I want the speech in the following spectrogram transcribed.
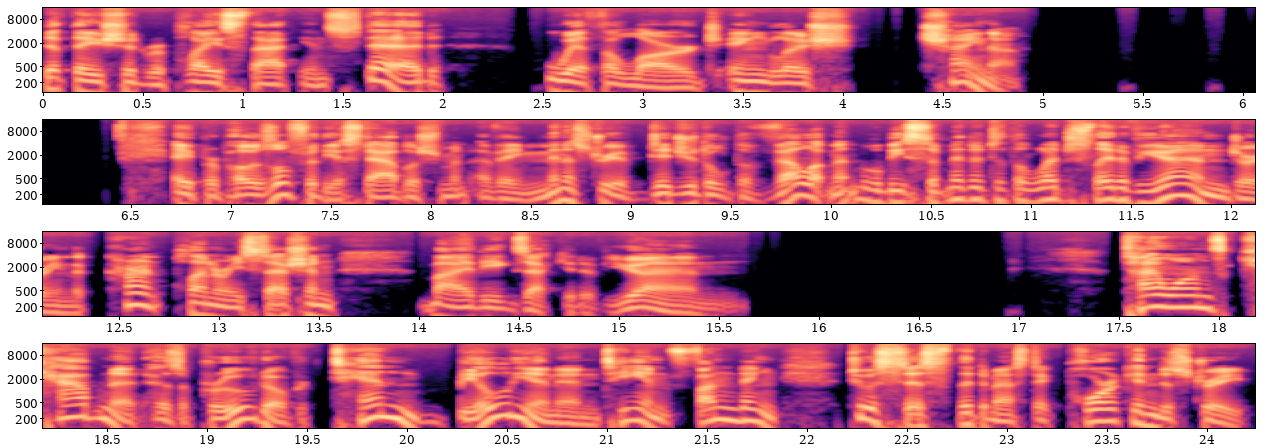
that they should replace that instead with a large English China. A proposal for the establishment of a Ministry of Digital Development will be submitted to the Legislative Yuan during the current plenary session by the Executive Yuan. Taiwan's cabinet has approved over 10 billion NT in funding to assist the domestic pork industry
